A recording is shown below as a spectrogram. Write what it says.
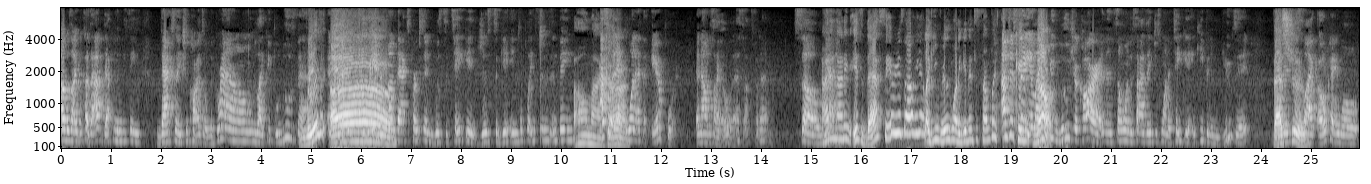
I was like, because I've definitely seen vaccination cards on the ground, like people lose them. Really? And a Oh. random unvaxxed person was to take it just to get into places and things. Oh my God. I saw that one at the airport, and I was like, "Oh, that sucks for them." So I'm not even. It's that serious out here. Like you really want to get into someplace? I'm just Can saying, you- like, no. if you lose your car and then someone decides they just want to take it and keep it and use it, That's it's true. Just like, okay, well,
